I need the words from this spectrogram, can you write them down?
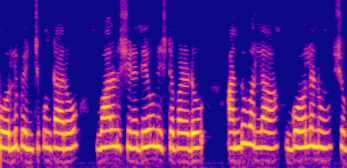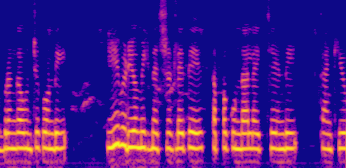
గోర్లు పెంచుకుంటారో వాళ్ళను శనిదేవుని ఇష్టపడడు. అందువల్ల గోర్లను శుభ్రంగా ఉంచుకోండి. ఈ వీడియో మీకు నచ్చినట్లయితే తప్పకుండా లైక్ చేయండి. థ్యాంక్ యూ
